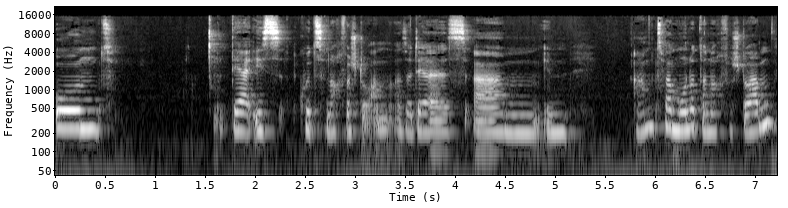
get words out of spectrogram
und der ist kurz danach verstorben. Also der ist ähm, im um, zwei Monate danach verstorben.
